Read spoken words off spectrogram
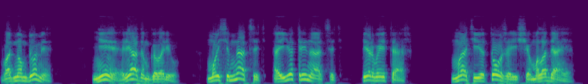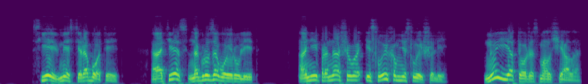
В одном доме? Не, рядом, говорю. Мой семнадцать, а ее тринадцать, первый этаж. Мать ее тоже еще молодая. С ей вместе работает а отец на грузовой рулит. Они про нашего и слыхом не слышали. Ну и я тоже смолчала.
